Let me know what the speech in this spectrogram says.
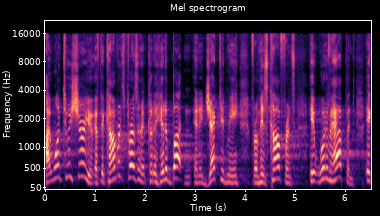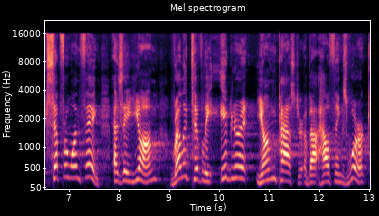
I want to assure you, if the conference president could have hit a button and ejected me from his conference, it would have happened, except for one thing. As a young, relatively ignorant young pastor about how things work,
